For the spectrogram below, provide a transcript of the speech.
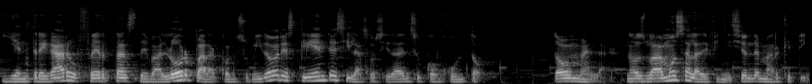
y entregar ofertas de valor para consumidores, clientes y la sociedad en su conjunto. Tómala. Nos vamos a la definición de marketing.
